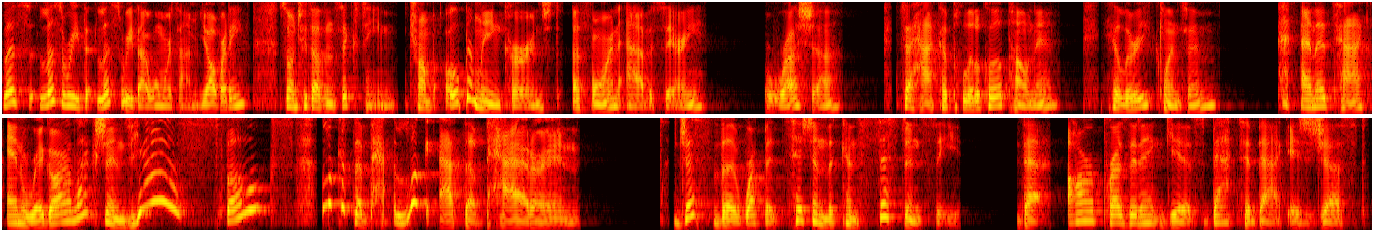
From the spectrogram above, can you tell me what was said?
Let's let's read th- let's read that one more time. Y'all ready? So in 2016, Trump openly encouraged a foreign adversary, Russia, to hack a political opponent, Hillary Clinton, and attack and rig our elections. Yes, folks. Look at the pa- look at the pattern. Just the repetition, the consistency that our president gives back to back is just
